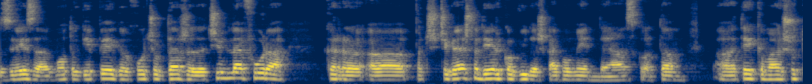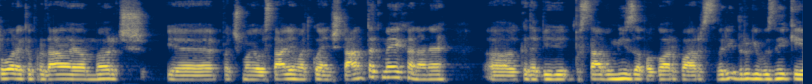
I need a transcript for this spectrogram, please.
zveza MotoGP ga hoče obdržati, da čim dlje fura. Ker uh, pač, če greš na dirko, vidiš, kaj pomeni dejansko tam. Uh, te, ki imajo šotore, ki prodajajo mrč, je, pač imajo ostali ima tako en štantak mehana, ne, uh, da bi postavil mizo, pa gor par stvari, drugi vozniki,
